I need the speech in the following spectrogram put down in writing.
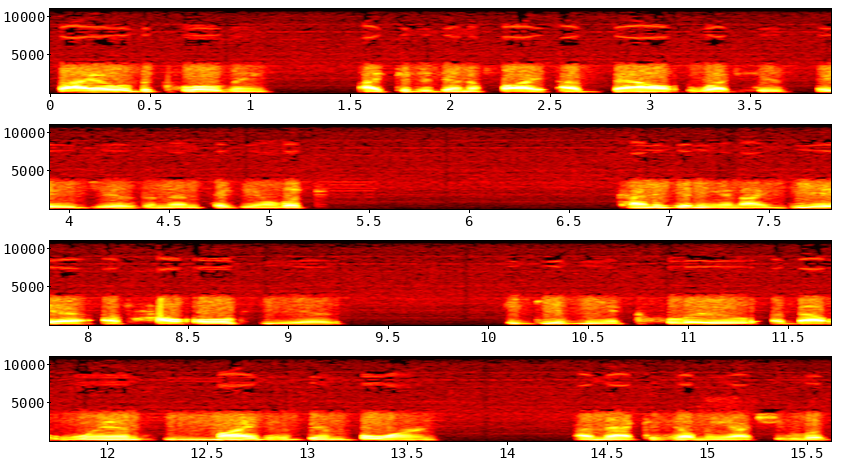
style of the clothing, I could identify about what his age is. And then taking a look, kind of getting an idea of how old he is to give me a clue about when he might have been born. And that could help me actually look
